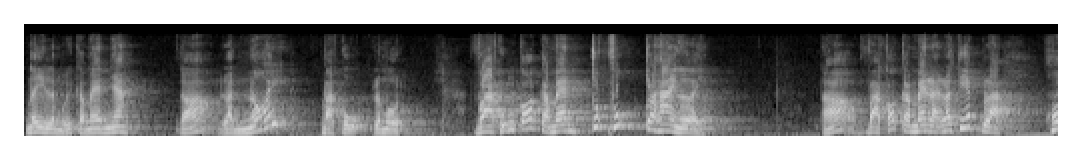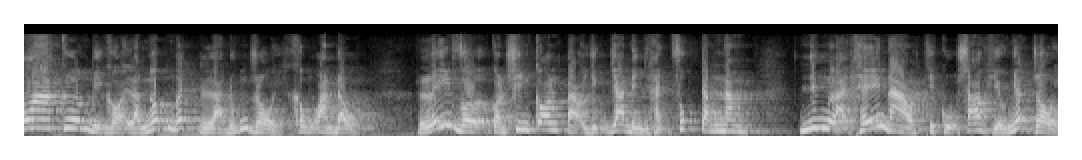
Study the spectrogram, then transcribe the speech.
Đây là một cái comment nha. Đó là nói bà cụ là một. Và cũng có comment chúc phúc cho hai người. Đó, và có comment lại nói tiếp là hoa cương bị gọi là ngốc nghếch là đúng rồi, không oan đâu. Lấy vợ còn sinh con tạo dựng gia đình hạnh phúc trăm năm nhưng lại thế nào thì cụ sao hiểu nhất rồi?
